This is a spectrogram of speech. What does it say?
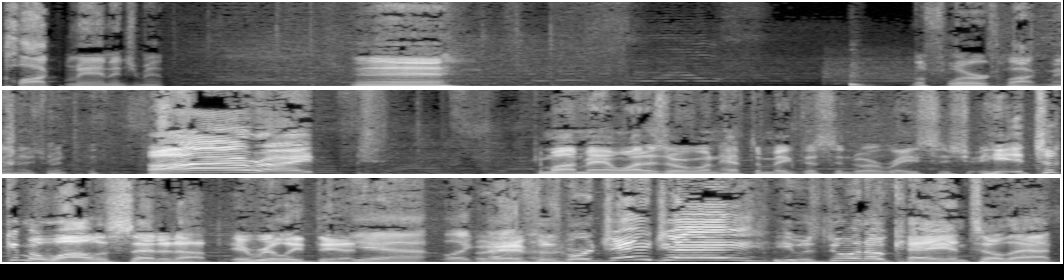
clock management. Eh. LaFleur clock management. All right. Come on, man. Why does everyone have to make this into a race issue? He, it took him a while to set it up. It really did. Yeah, like Okay, if it were JJ, he was doing okay until that.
